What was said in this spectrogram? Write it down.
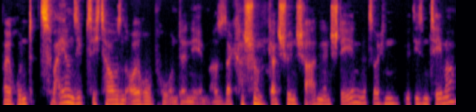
bei rund 72.000 Euro pro Unternehmen. Also da kann schon ganz schön Schaden entstehen mit solchen, mit diesem Thema.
